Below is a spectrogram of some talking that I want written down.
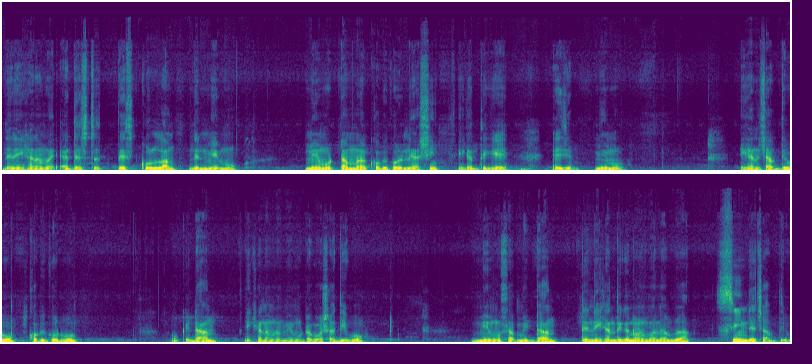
দেন এখানে আমি অ্যাড্রেসটা পেস্ট করলাম। দেন মেমো মেমোটা আমরা কপি করে নিয়ে আসি। এখান থেকে এই যে মেমো এখানে চাপ দেব কপি করব। ওকে ডান এখানে আমরা মেমোটা বসা দিব। মেমো সাবমিট ডান দেন এখান থেকে নর্মালি আমরা সিনডে চাপ দিব।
